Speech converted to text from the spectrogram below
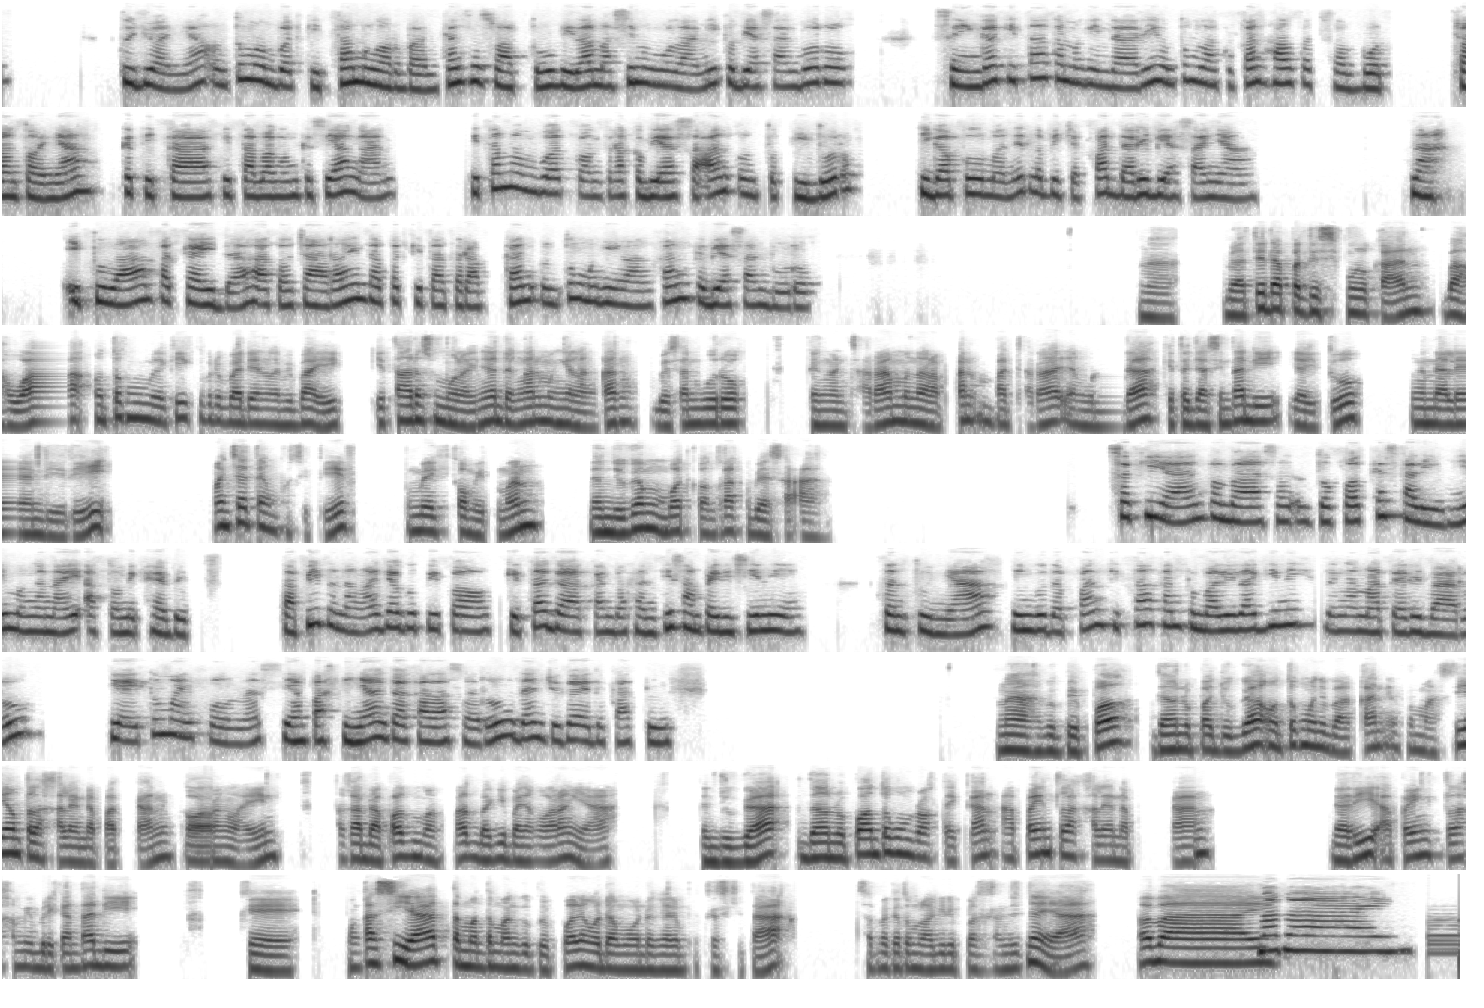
Tujuannya untuk membuat kita mengorbankan sesuatu bila masih mengulangi kebiasaan buruk. Sehingga kita akan menghindari untuk melakukan hal tersebut. Contohnya, ketika kita bangun kesiangan, kita membuat kontrak kebiasaan untuk tidur 30 menit lebih cepat dari biasanya. Nah, itulah empat kaidah atau cara yang dapat kita terapkan untuk menghilangkan kebiasaan buruk. Nah, berarti dapat disimpulkan bahwa untuk memiliki kepribadian yang lebih baik, kita harus memulainya dengan menghilangkan kebiasaan buruk dengan cara menerapkan empat cara yang udah kita jelasin tadi, yaitu pengendalian diri, mindset yang positif, memiliki komitmen, dan juga membuat kontrak kebiasaan. Sekian pembahasan untuk podcast kali ini mengenai Atomic Habits. Tapi tenang aja good people, kita gak akan berhenti sampai di sini. Tentunya minggu depan kita akan kembali lagi nih dengan materi baru, yaitu mindfulness yang pastinya gak kalah seru dan juga edukatif. Nah, good people, jangan lupa juga untuk menyebarkan informasi yang telah kalian dapatkan ke orang lain agar dapat bermanfaat bagi banyak orang ya. Dan juga jangan lupa untuk mempraktekkan apa yang telah kalian dapatkan kan dari apa yang telah kami berikan tadi. Oke, makasih ya teman-teman Good People yang udah mau dengerin podcast kita. Sampai ketemu lagi di podcast selanjutnya ya. Bye-bye. Bye-bye.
